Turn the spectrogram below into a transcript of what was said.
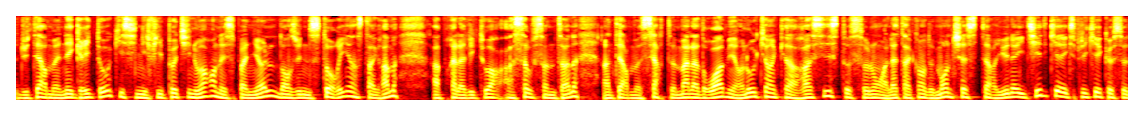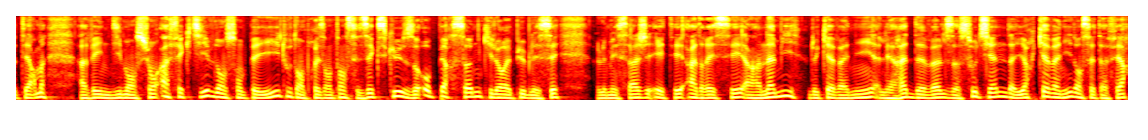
du terme negrito qui signifie petit noir en espagnol dans une story Instagram après la victoire à Southampton. Un terme certes maladroit mais en aucun cas raciste selon l'attaquant de Manchester United qui a expliqué que ce terme avait une dimension affective dans son pays tout en présentant ses excuses aux personnes qui l'auraient pu blesser. Le message était adressé à un ami de Cavani. Les Red Devils soutiennent d'ailleurs Cavani dans cette affaire.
